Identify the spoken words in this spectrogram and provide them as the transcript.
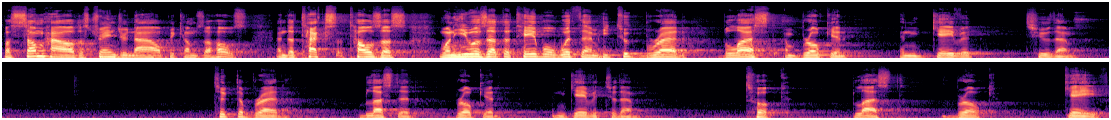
but somehow the stranger now becomes the host. And the text tells us when he was at the table with them, he took bread, blessed, and broke it, and gave it to them took the bread, blessed it, broke it, and gave it to them. Took, blessed, broke, gave.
